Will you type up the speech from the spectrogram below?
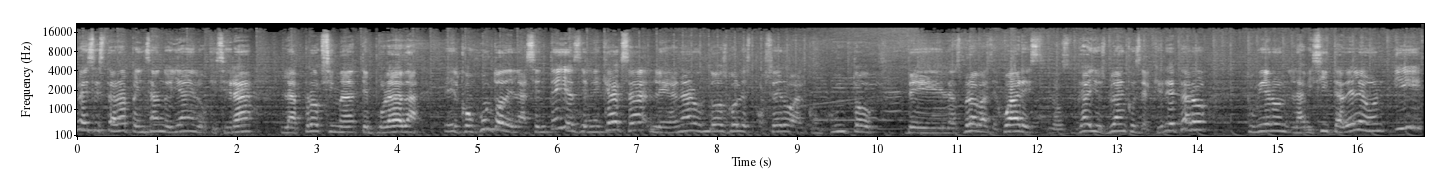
pues estará pensando ya en lo que será la próxima temporada. El conjunto de las centellas del Necaxa le ganaron dos goles por cero al conjunto de las Bravas de Juárez. Los Gallos Blancos del Querétaro tuvieron la visita de León y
